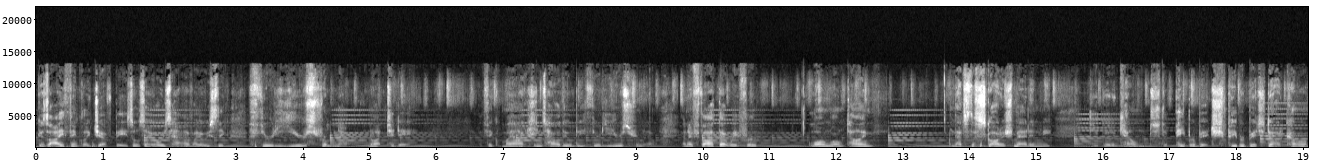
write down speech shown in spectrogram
because I think like Jeff Bezos, I always have. I always think 30 years from now, not today. I think of my actions, how they will be 30 years from now. And I've thought that way for a long, long time. And that's the Scottish man in me. The good accountant, the paper bitch, paperbitch.com.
